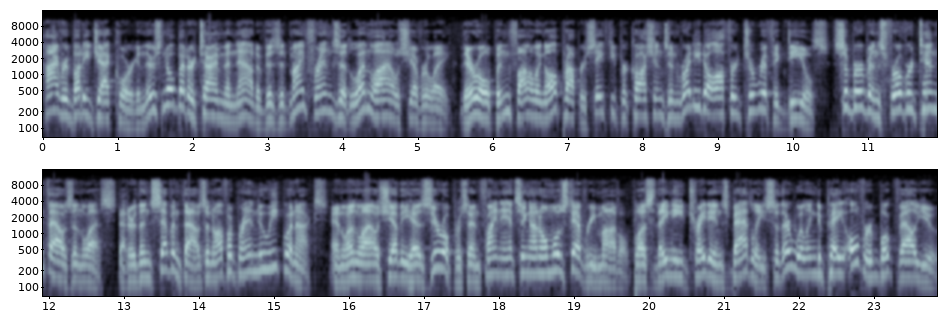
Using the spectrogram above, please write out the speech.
Hi, everybody. Jack Corrigan. There's no better time than now to visit my friends at Len Lyall Chevrolet. They're open, following all proper safety precautions, and ready to offer terrific deals. Suburbans for over 10000 less. Better than 7000 off a brand new Equinox. And Len Lyall Chevy has 0% financing on almost every model. Plus, they need trade-ins badly, so they're willing to pay over book value.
